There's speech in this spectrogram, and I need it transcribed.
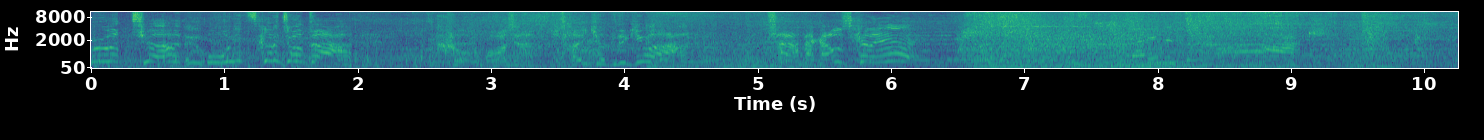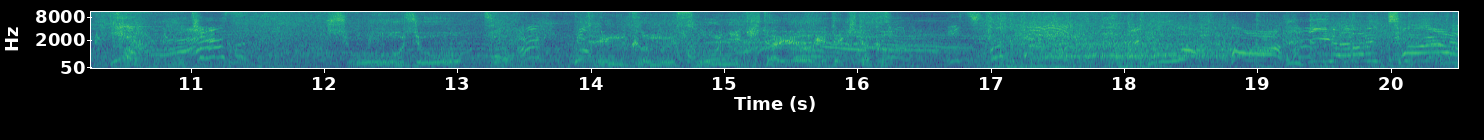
うわっちゃ追いつかれちまった。このままじゃ退却できんわ。戦うしかね言われぬ少女天下無双に鍛え上げてきたかえや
